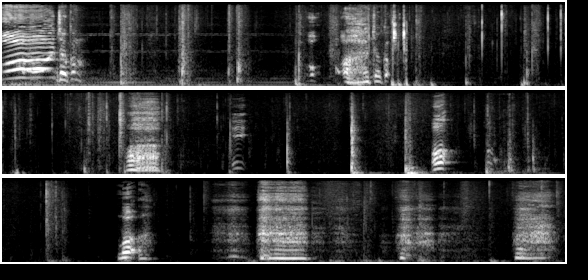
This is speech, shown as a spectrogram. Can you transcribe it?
와 잠깐. 어, 아 잠깐. 와. 이. 어? 뭐? 걸치워.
